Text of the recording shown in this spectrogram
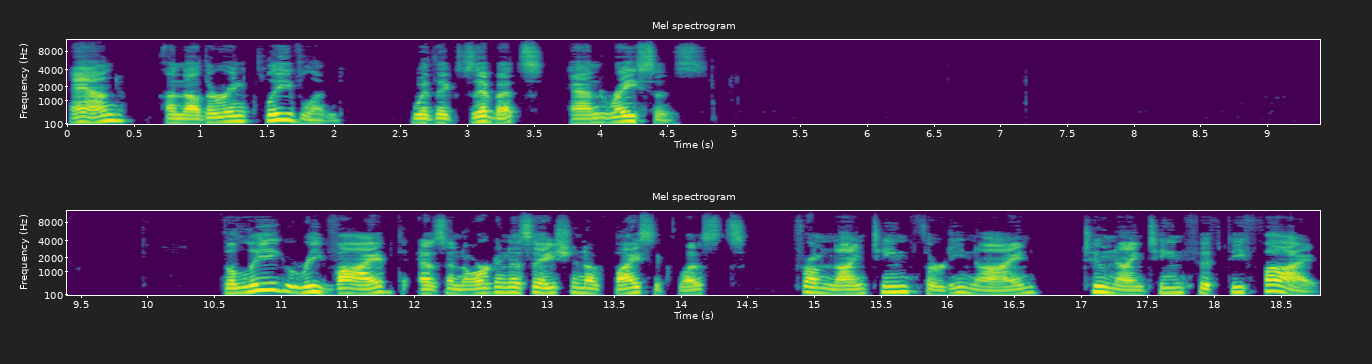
And another in Cleveland, with exhibits and races. The League revived as an organization of bicyclists from 1939 to 1955.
